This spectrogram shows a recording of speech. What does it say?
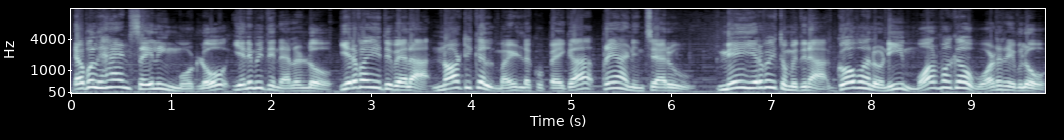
డబుల్ హ్యాండ్ సైలింగ్ మోడ్లో ఎనిమిది నెలల్లో ఇరవై ఐదు వేల నాటికల్ మైళ్ళకు పైగా ప్రయాణించారు. మే ఇరవై తొమ్మిదిన గోవాలోని మోర్మగా ఓడరేవులో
